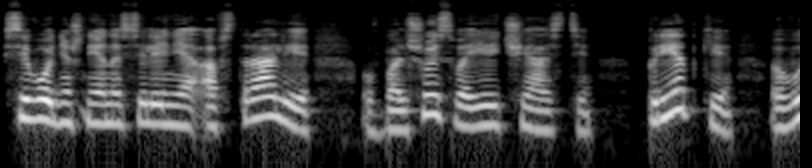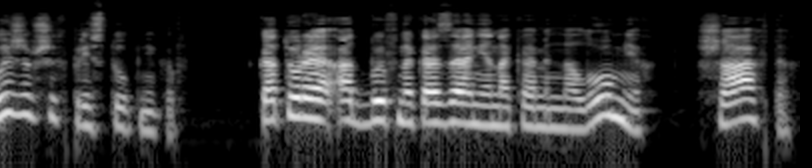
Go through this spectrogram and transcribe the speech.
Сегодняшнее население Австралии в большой своей части – предки выживших преступников, которые, отбыв наказание на каменноломнях, шахтах,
